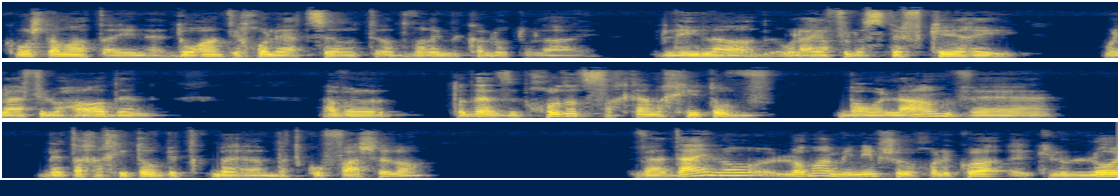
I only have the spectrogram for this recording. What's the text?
כמו שאתה אמרת, הנה, דורנט יכול לייצר יותר דברים בקלות אולי, לילארד, אולי אפילו סטף קרי, אולי אפילו הרדן, אבל אתה יודע, זה בכל זאת השחקן הכי טוב בעולם, ובטח הכי טוב בתקופה שלו, ועדיין לא, לא מאמינים שהוא יכול לקרוא, כאילו לא,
